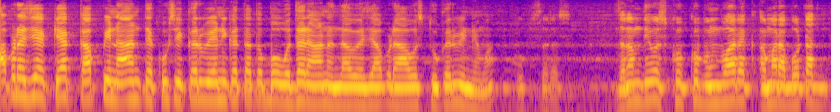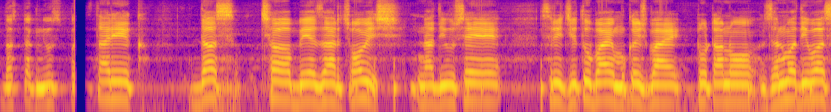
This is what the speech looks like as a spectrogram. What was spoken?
આપણે જે કેક કાપીને આ તે ખુશી કરવી એની કરતાં તો બહુ વધારે આનંદ આવે છે આપણે આ વસ્તુ કરવીને એમાં. ખૂબ સરસ. જન્મદિવસ ખૂબ ખૂબ મુબારક. અમારા બોટાદ દસ્તક ન્યૂઝ તારીખ દસ છ બે હજાર ચોવીસના દિવસે શ્રી જીતુભાઈ મુકેશભાઈ ટોટાનો જન્મદિવસ.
